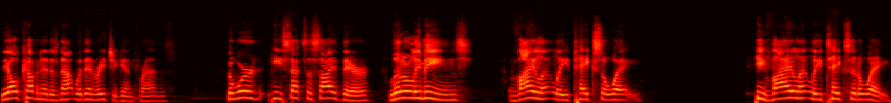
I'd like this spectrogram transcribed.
The old covenant is not within reach again, friends. The word he sets aside there literally means violently takes away. He violently takes it away.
